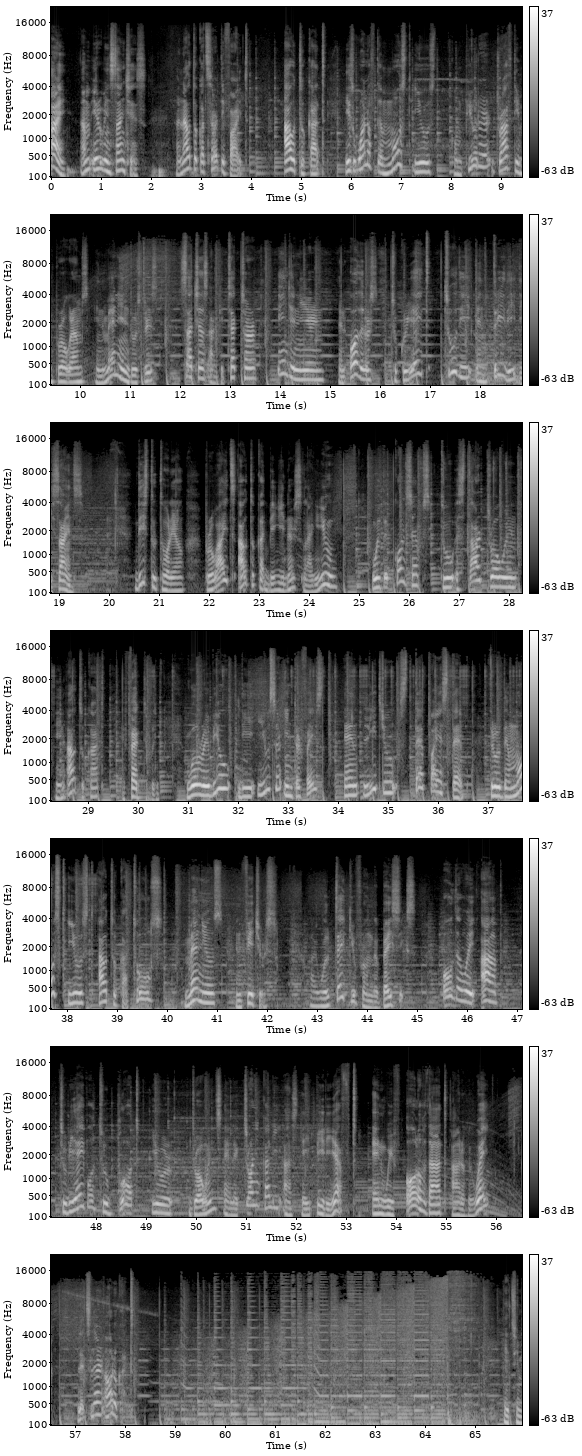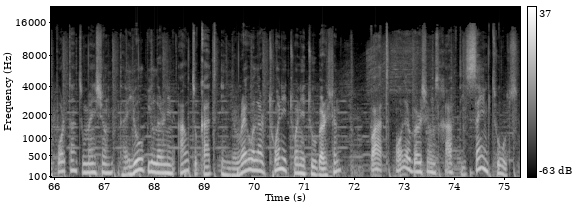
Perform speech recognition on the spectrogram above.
Hi, I'm Irvin Sanchez, an AutoCAD certified. AutoCAD is one of the most used computer drafting programs in many industries such as architecture, engineering, and others to create 2D and 3D designs. This tutorial provides AutoCAD beginners like you with the concepts to start drawing in AutoCAD effectively. We'll review the user interface and lead you step by step through the most used AutoCAD tools, menus, and features. I will take you from the basics all the way up to be able to plot your drawings electronically as a PDF. And with all of that out of the way, let's learn AutoCAD. It's important to mention that you'll be learning AutoCAD in the regular 2022 version, but other versions have the same tools.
